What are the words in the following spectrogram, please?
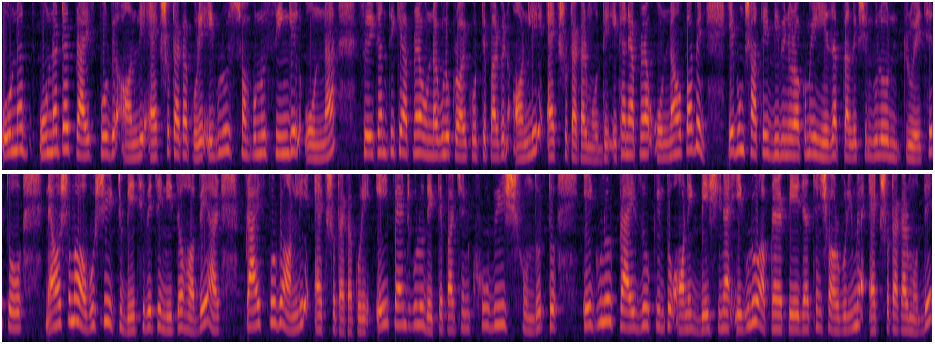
ওড়না, ওড়নাটার প্রাইস পড়বে অনলি একশো টাকা করে। এগুলো সম্পূর্ণ সিঙ্গেল ওড়না। সো এখান থেকে আপনারা ওড়নাগুলো ক্রয় করতে পারবেন অনলি একশো টাকার মধ্যে। এখানে আপনারা ওড়নাও পাবেন এবং সাথে বিভিন্ন রকমের হেজাব কালেকশনগুলো রয়েছে। তো, নেওয়ার সময় অবশ্যই একটু বেছে বেছে নিতে হবে আর প্রাইস পড়বে অনলি একশো টাকা করে। এই প্যান্টগুলো দেখতে পাচ্ছেন, খুবই সুন্দর। তো, এগুলোর প্রাইসও কিন্তু অনেক বেশি না। এগুলো আপনারা পেয়ে যাচ্ছেন সর্বনিম্ন একশো টাকার মধ্যে।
